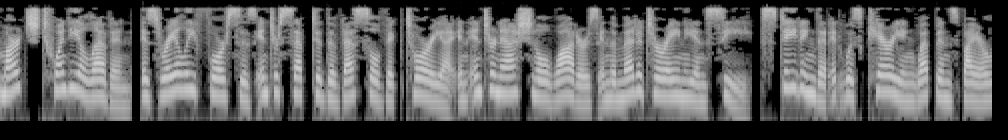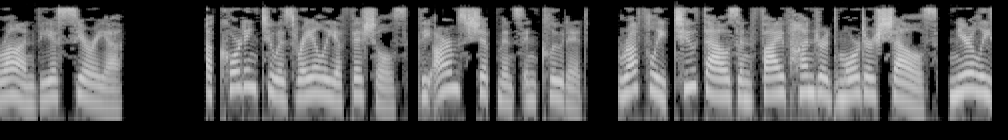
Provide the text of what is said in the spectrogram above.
March 2011, Israeli forces intercepted the vessel Victoria in international waters in the Mediterranean Sea, stating that it was carrying weapons by Iran via Syria. According to Israeli officials, the arms shipments included roughly 2,500 mortar shells, nearly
